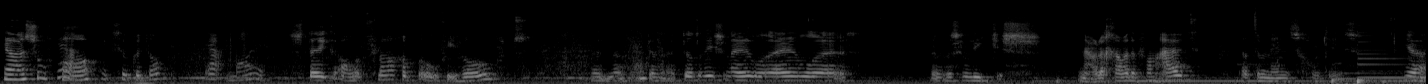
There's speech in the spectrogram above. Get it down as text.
Ja, zoek maar Ja, op. ik zoek het op. Ja, mooi. Steek alle vlaggen boven je hoofd. En, eh, dat er is een heel, heel, eh, dat is liedjes. Nou, dan gaan we ervan uit dat de mens goed is. Ja.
